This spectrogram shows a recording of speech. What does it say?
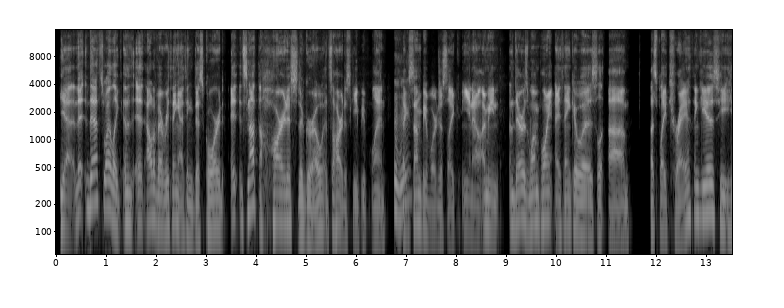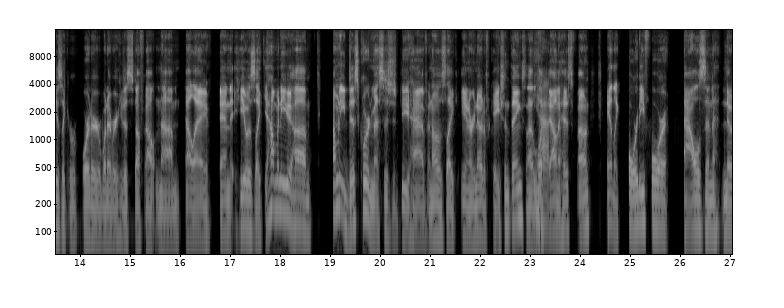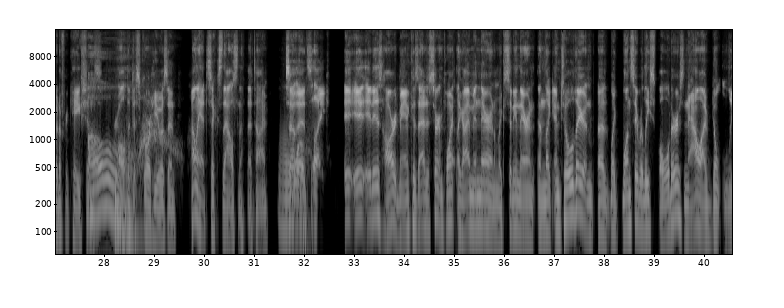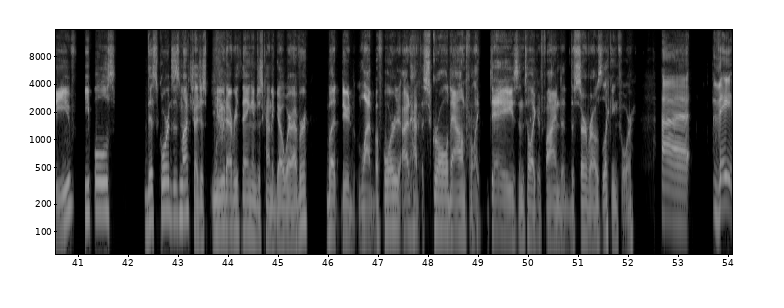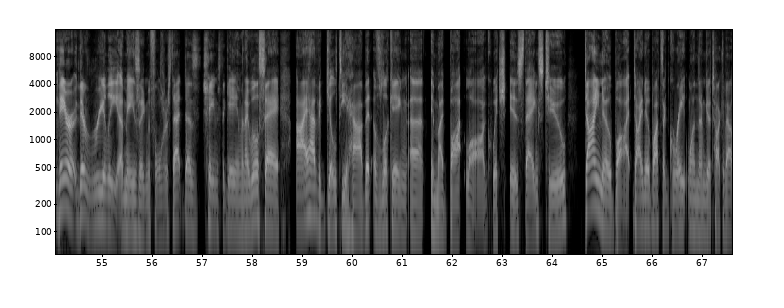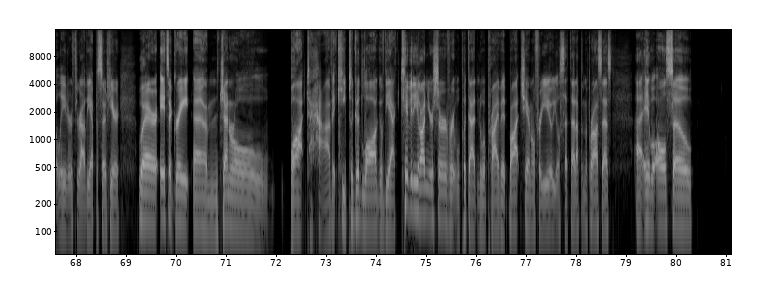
Yeah, th- that's why, like, it, out of everything, I think Discord, it, it's not the hardest to grow. It's the hardest to keep people in. Mhm. Like, some people are just like, you know, I mean, there was one point, I think it was, um, Let's Play Trey, I think he is. He He's like a reporter or whatever. He does stuff out in um, LA. And he was like, yeah, how many, um, how many Discord messages do you have? And I was like, you know, notification things. And I Yeah. looked down at his phone. He had like 44,000 notifications from all the Oh, Discord he was in. I only had 6,000 at that time. So it's like, it, it, it is hard, man. Cause at a certain point, like I'm in there and I'm like sitting there and, and like until they're uh, like once they release folders, now I don't leave people's discords as much. I just mute everything and just kind of go wherever. But dude, like before, I'd have to scroll down for like days until I could find the, the server I was looking for. Uh, they they're they're really amazing. The folders that does change the game, and I will say I have a guilty habit of looking uh, in my bot log, which is thanks to DynoBot. DynoBot's a great one that I'm going to talk about later throughout the episode here, where it's a great um, general bot to have. It keeps a good log of the activity on your server. It will put that into a private bot channel for you. You'll set that up in the process. Uh, it will also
